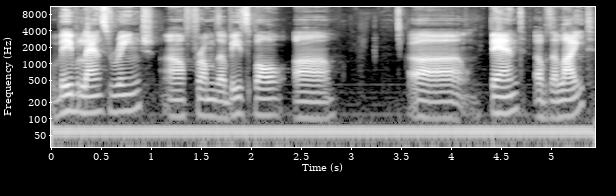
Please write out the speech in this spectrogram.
wavelength range uh, from the visible uh, uh, band of the light.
